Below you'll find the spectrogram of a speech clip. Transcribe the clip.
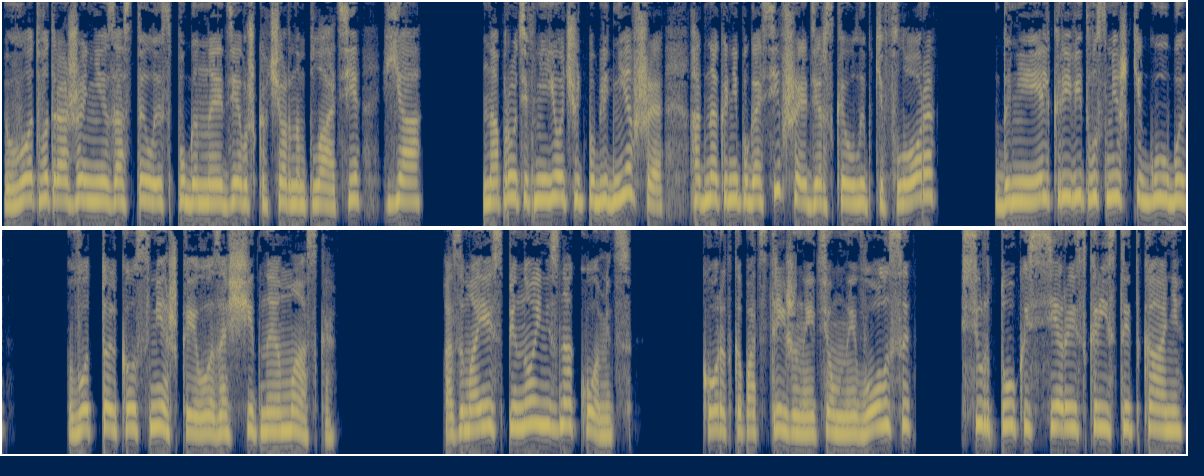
Вот в отражении застыла испуганная девушка в черном платье, я. Напротив нее чуть побледневшая, однако не погасившая дерзкой улыбки Флора. Даниэль кривит в усмешке губы. Вот только усмешка его защитная маска а за моей спиной незнакомец. Коротко подстриженные темные волосы, сюртук из серой искристой ткани.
